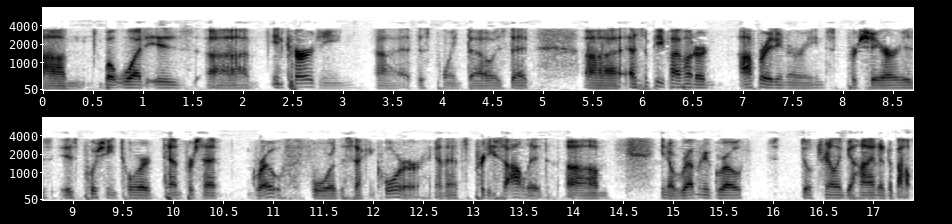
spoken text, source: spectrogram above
um, but what is uh, encouraging uh, at this point, though, is that uh, S&P 500 operating earnings per share is is pushing toward 10% growth for the second quarter, and that's pretty solid. Um, you know, revenue growth still trailing behind at about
